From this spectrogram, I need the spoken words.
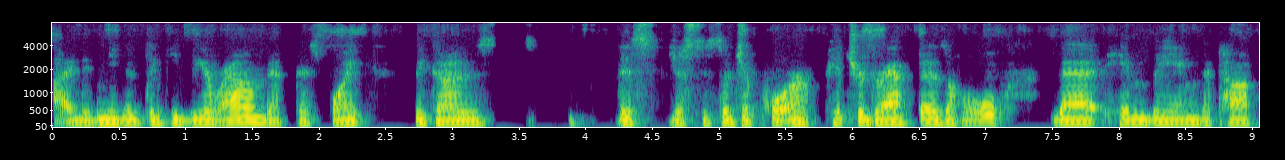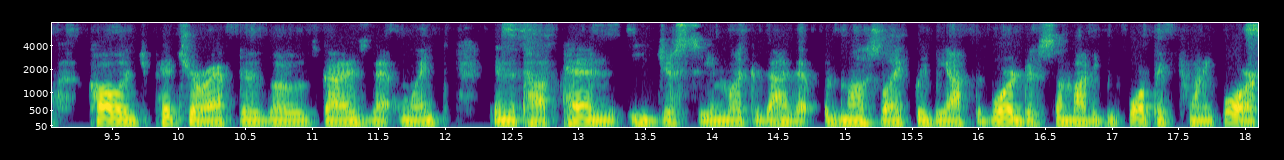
I didn't even think he'd be around at this point because this just is such a poor pitcher draft as a whole that him being the top college pitcher after those guys that went in the top 10, he just seemed like a guy that would most likely be off the board to somebody before pick 24.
